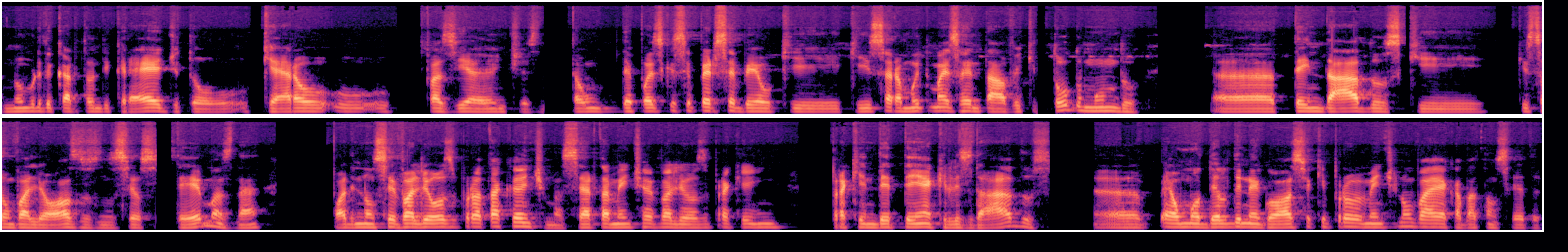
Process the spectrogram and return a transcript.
número de cartão de crédito, o que era o, o que fazia antes. Então, depois que se percebeu que, que isso era muito mais rentável e que todo mundo tem dados que, que são valiosos nos seus sistemas, né? Pode não ser valioso para o atacante, mas certamente é valioso para quem para quem detém aqueles dados uh, é um modelo de negócio que provavelmente não vai acabar tão cedo.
